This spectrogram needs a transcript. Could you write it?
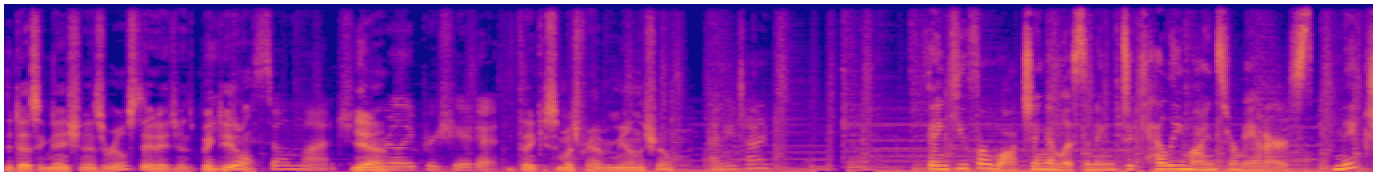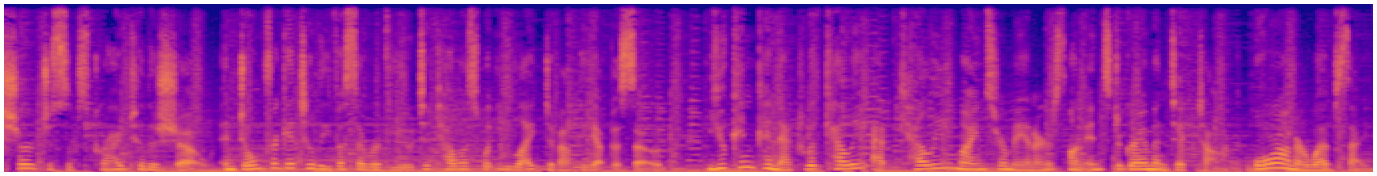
the designation as a real estate agent. It's a big Thank deal. you so much. Yeah. I really appreciate it. Thank you so much for having me on the show. Anytime. Thank you for watching and listening to Kelly Minds Her Manners. Make sure to subscribe to the show and don't forget to leave us a review to tell us what you liked about the episode. You can connect with Kelly at Kelly Minds Her Manners on Instagram and TikTok or on our website,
